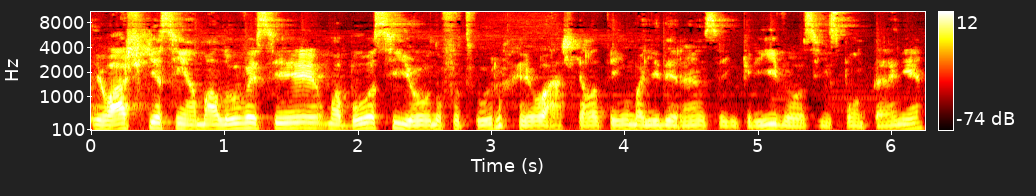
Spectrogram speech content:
eu acho que, assim, a Malu vai ser uma boa CEO no futuro. Eu acho que ela tem uma liderança incrível, assim, espontânea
